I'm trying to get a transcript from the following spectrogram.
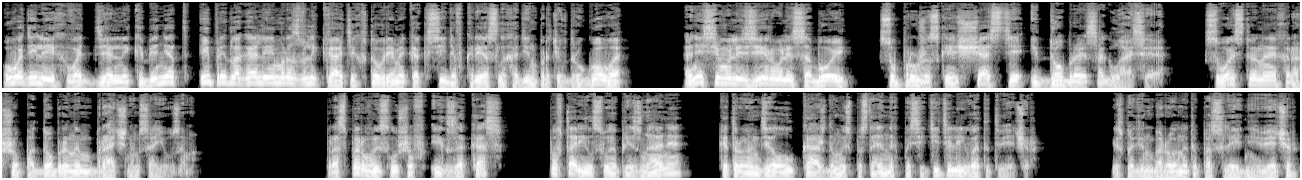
уводили их в отдельный кабинет и предлагали им развлекать их, в то время как, сидя в креслах один против другого, они символизировали собой супружеское счастье и доброе согласие, свойственное хорошо подобранным брачным союзам. Проспер, выслушав их заказ, повторил свое признание, которое он делал каждому из постоянных посетителей в этот вечер. «Господин барон, это последний вечер,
